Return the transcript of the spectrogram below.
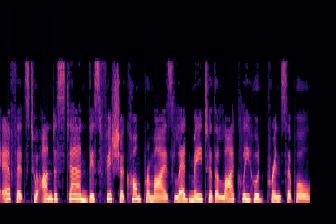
efforts to understand this Fisher compromise led me to the likelihood principle.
